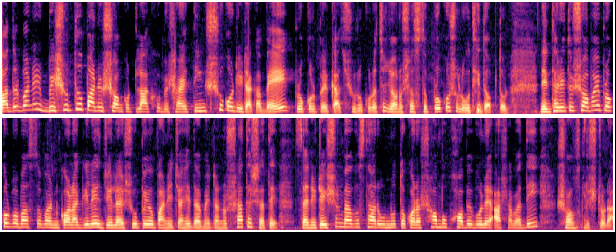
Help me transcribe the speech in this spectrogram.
বান্দরবানের বিশুদ্ধ পানির সংকট লাঘবে, সাড়ে তিনশো কোটি টাকা ব্যয়ে প্রকল্পের কাজ শুরু করেছে জনস্বাস্থ্য প্রকৌশল অধিদপ্তর। নির্ধারিত সময়ে প্রকল্প বাস্তবায়ন করা গেলে জেলায় সুপেয় পানির চাহিদা মেটানোর সাথে সাথে স্যানিটেশন ব্যবস্থা আরও উন্নত করা সম্ভব হবে বলে আশাবাদী সংশ্লিষ্টরা।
